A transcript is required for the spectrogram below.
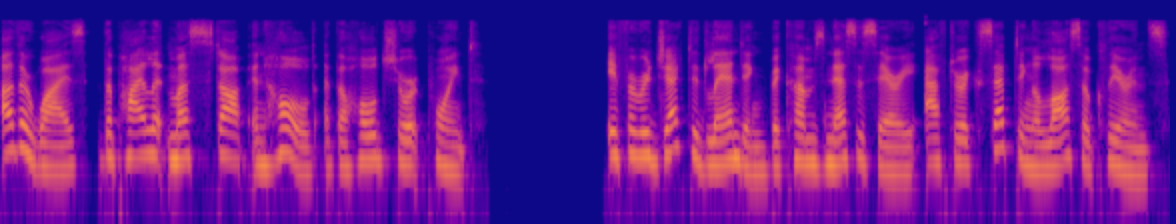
Otherwise, the pilot must stop and hold at the hold short point. If a rejected landing becomes necessary after accepting a LAHSO clearance,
